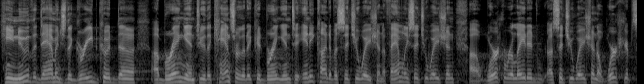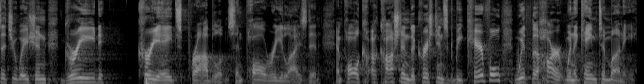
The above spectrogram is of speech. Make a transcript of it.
He knew the damage that greed could uh, uh, bring into, the cancer that it could bring into any kind of a situation a family situation, a work related uh, situation, a worship situation. Greed creates problems. And Paul realized it. And Paul cautioned the Christians to be careful with the heart when it came to money.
